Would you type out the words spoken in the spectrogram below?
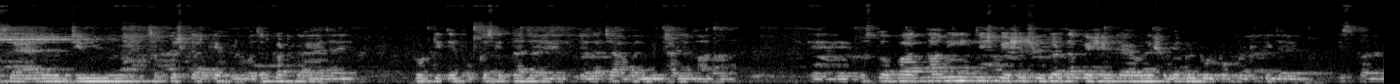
सैर जिम सब कुछ करके अपना वज़न घट कराया जाए। रोटी पर फोकस किया जाए, ज़्यादा चावल, मिठा नहीं खाना। उस तो बाद जिस पेशेंट शुगर का पेशेंट है ओह्दा शुगर कंट्रोल प्रॉपर की जाए। इस कारण,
